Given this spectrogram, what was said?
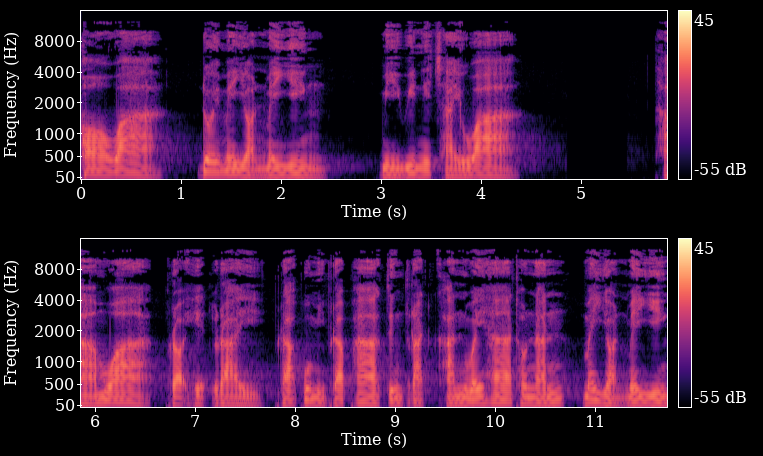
ข้อว่า โดยไม่หย่อนไม่ยิ่ง มีวินิจฉัยว่า ถามว่าเพราะเหตุไรพระผู้มีพระภาคจึงตรัสขันไว้ห้าเท่านั้นไม่หย่อนไม่ยิ่ง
